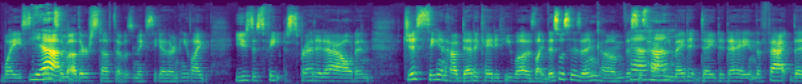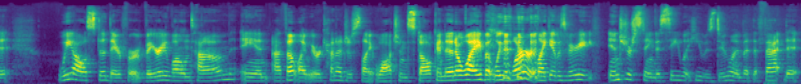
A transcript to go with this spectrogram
waste yeah. and some other stuff that was mixed together. And he, like, used his feet to spread it out. And just seeing how dedicated he was, like, this was his income. This uh-huh. is how he uh-huh. made it day to day. And the fact that, we all stood there for a very long time and i felt like we were kind of just like watching stalking in a way but we weren't like it was very interesting to see what he was doing but the fact that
